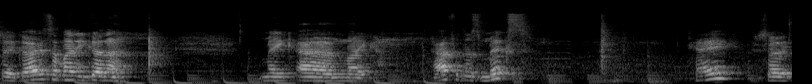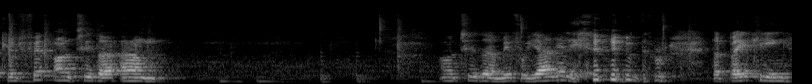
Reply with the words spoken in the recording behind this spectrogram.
So guys, I'm only gonna make um, like half of this mix. Okay, so it can fit onto the um, onto the mifuyalele, the, the baking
